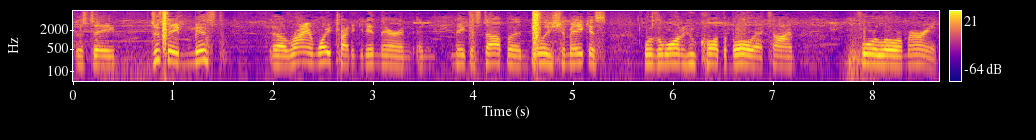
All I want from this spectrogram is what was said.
just a just a missed. Uh, Ryan White tried to get in there and, and make a stop, and Billy Shemakis was the one who caught the ball that time for Lower Merion.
